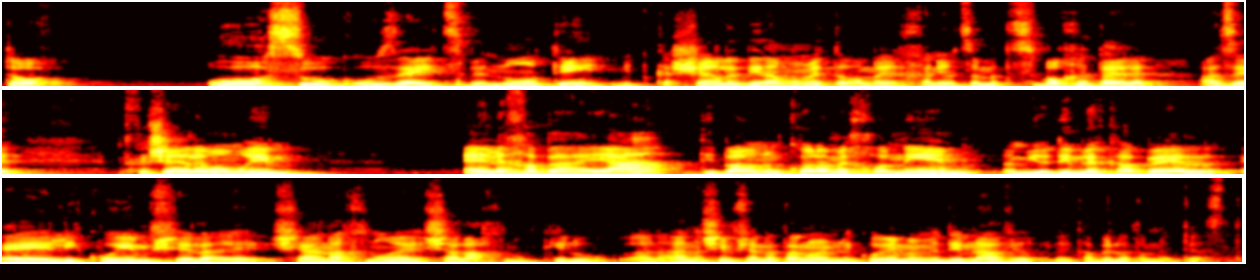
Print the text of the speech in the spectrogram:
טוב, הוא עסוק, הוא זה, עצבנו אותי, מתקשר לדינמומטר, אומר איך אני יוצא מהתסבוכת האלה, אז זה, מתקשר אליהם, אומרים, אין לך בעיה, דיברנו עם כל המכונים, הם יודעים לקבל אה, ליקויים של, אה, שאנחנו אה, שלחנו, כאילו, אנשים שנתנו להם ליקויים, הם יודעים להעביר, לקבל אותם לטסט.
